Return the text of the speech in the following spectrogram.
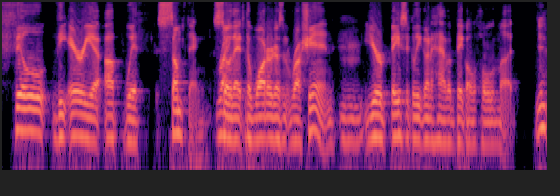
fill the area up with something so that the water doesn't rush in Mhm. you're basically going to have a big old hole of mud Yeah.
